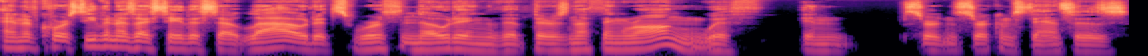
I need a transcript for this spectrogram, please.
And of course, even as I say this out loud, it's worth noting that there's nothing wrong with, in certain circumstances,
